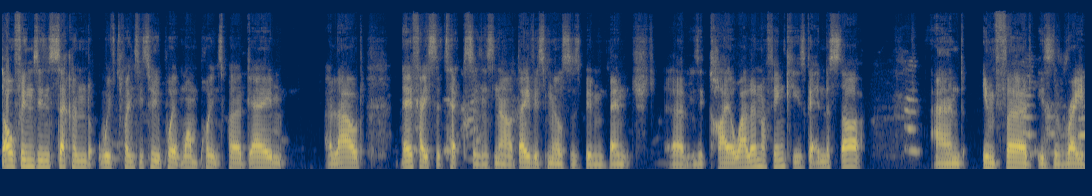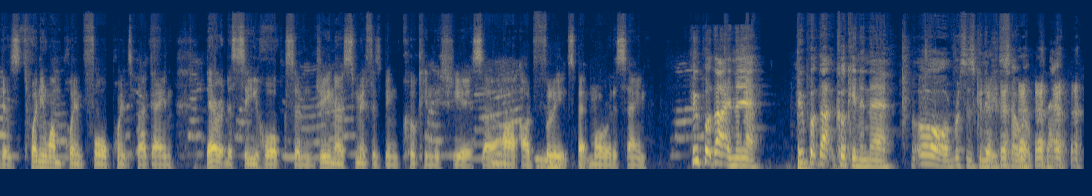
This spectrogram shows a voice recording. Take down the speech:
Dolphins in second with 22.1 points per game allowed. They face the Texans now. Davis Mills has been benched. Um, is it Kyle Allen? I think he's getting the start. And in third is the Raiders, 21.4 points per game. They're at the Seahawks, and Geno Smith has been cooking this year, so I, would fully expect more of the same. Who put that in there? Who put that cooking in there? Oh, Russ is going to be so upset.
